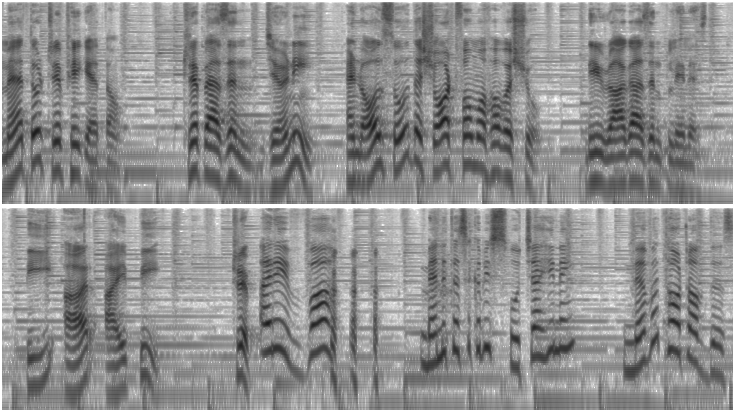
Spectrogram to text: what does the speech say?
मैं तो ट्रिप ही कहता हूँ। Trip as an journey and also the short form of our show the ragas in playlist T R I P trip अरे वाह! मैंने तो ऐसे कभी सोचा ही नहीं। Never thought of this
